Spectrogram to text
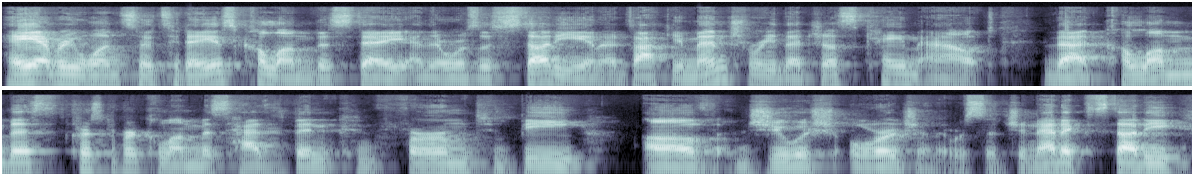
Hey everyone, so today is Columbus Day, and there was a study and a documentary that just came out that Columbus, Christopher Columbus, has been confirmed to be of Jewish origin. There was a genetic study,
